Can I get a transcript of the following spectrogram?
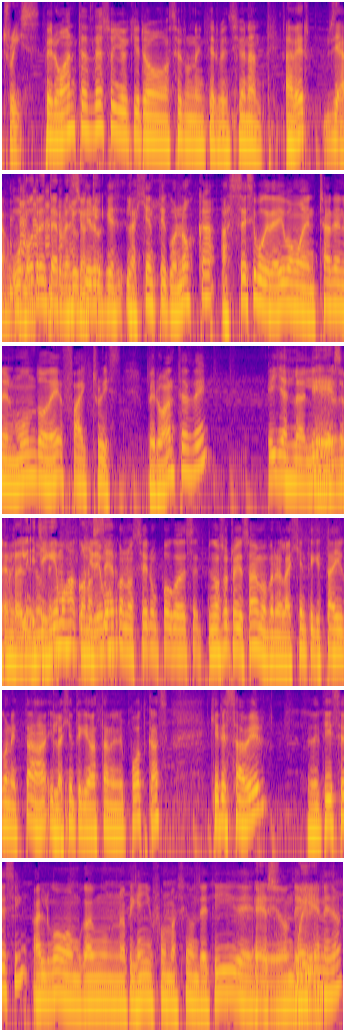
Trees? Pero antes de eso yo quiero hacer una intervención antes. A ver, ya, otra Yo intervención. quiero que- que la gente conozca a Ceci porque de ahí vamos a entrar en el mundo de Five Trees. Pero antes de, ella es la líder Es, de en realidad, lleguemos a conocer- Queremos conocer un poco de ese- Nosotros ya sabemos, pero la gente que está ahí conectada y la gente que va a estar en el podcast quiere saber de ti, Ceci, algo, una pequeña información de ti, de, dónde vienes. ¿no?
